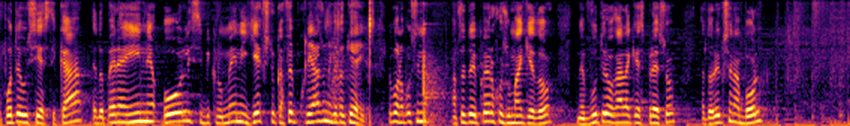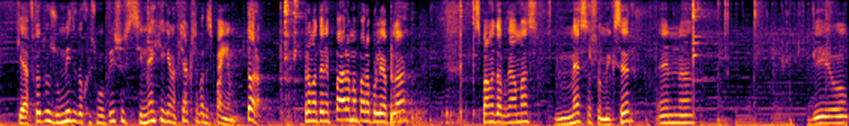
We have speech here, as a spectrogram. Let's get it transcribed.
Οπότε ουσιαστικά εδώ πέρα είναι όλη η συμπυκνωμένη γεύση του καφέ που χρειάζομαι για το κέικ. Λοιπόν, όπως είναι αυτό το υπέροχο ζουμάκι εδώ, με βούτυρο, γάλα και εσπρέσο, θα το ρίξω σε ένα μπολ και αυτό το ζουμί θα το χρησιμοποιήσω στη συνέχεια για να φτιάξω τα παντεσπάνια μου. Τώρα, πράγματα είναι πάρα μα πάρα πολύ απλά. Σπάμε τα αυγά μας μέσα στο μίξερ. Ένα, δύο,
